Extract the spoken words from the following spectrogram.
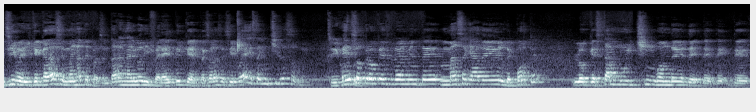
Sí, güey, y que cada semana te presentaran algo diferente y que empezaras a decir, güey, está bien chido eso, güey. Sí. Eso creo que es realmente, más allá del deporte, lo que está muy chingón de, de, de, de, de,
